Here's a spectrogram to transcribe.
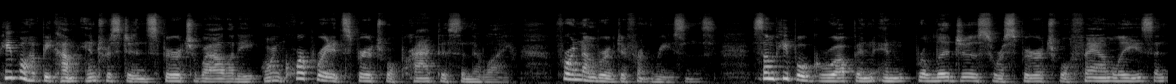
People have become interested in spirituality or incorporated spiritual practice in their life for a number of different reasons. Some people grew up in, in religious or spiritual families, and,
